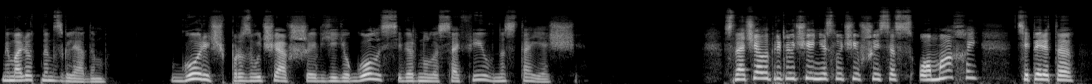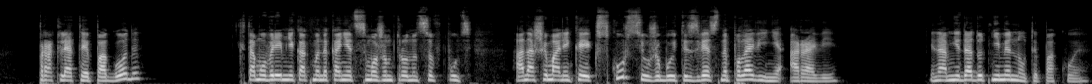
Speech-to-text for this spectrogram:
мимолетным взглядом. Горечь, прозвучавшая в ее голосе, вернула Софию в настоящее. Сначала приключение, случившееся с Омахой, теперь это проклятая погода. К тому времени, как мы, наконец, сможем тронуться в путь, о нашей маленькой экскурсии уже будет известно половине Аравии, и нам не дадут ни минуты покоя.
